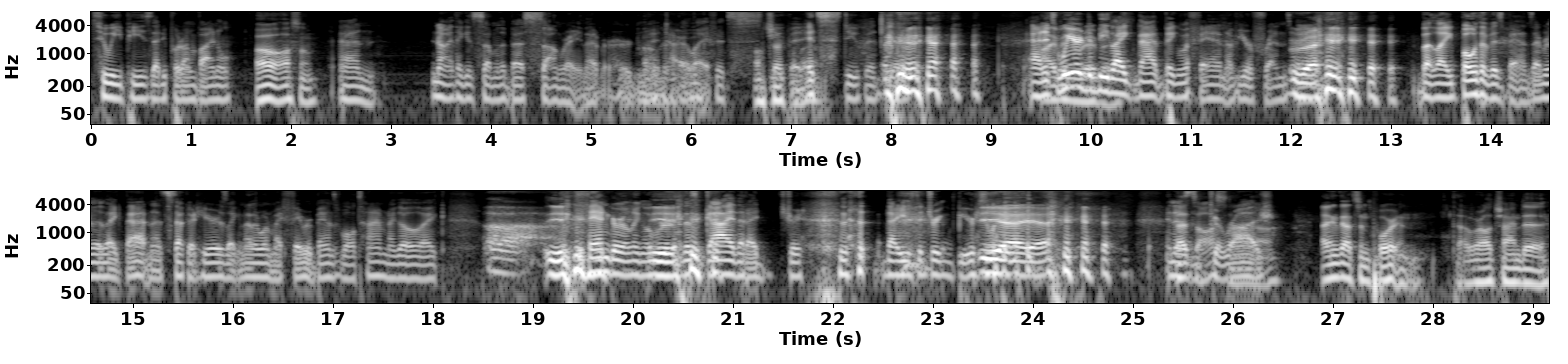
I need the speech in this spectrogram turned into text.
two EPs that he put on vinyl Oh, awesome. and no, I think it's some of the best songwriting I've ever heard in my Okay, entire cool. life. It's I'll stupid. It's stupid. and it's weird to be like that big of a fan of your friend's band. Right. But like both of his bands, I really like that. And that Stuck Out Here is like another one of my favorite bands of all time. And I go like, oh, Yeah. fangirling over Yeah. this guy that I drink, that I used to drink beers with yeah, yeah. in that's his awesome. garage. though. I think that's important. That we're all trying to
